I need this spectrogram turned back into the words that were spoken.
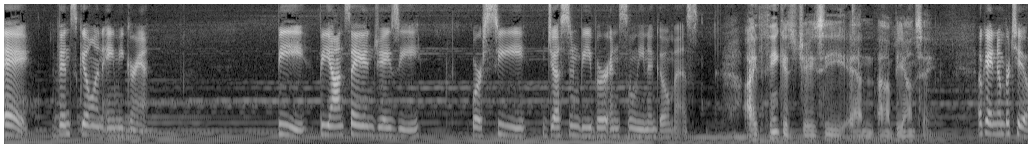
A. Vince Gill and Amy Grant. B. Beyonce and Jay Z. Or C. Justin Bieber and Selena Gomez. I think it's Jay Z and uh, Beyonce. Okay, number two.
